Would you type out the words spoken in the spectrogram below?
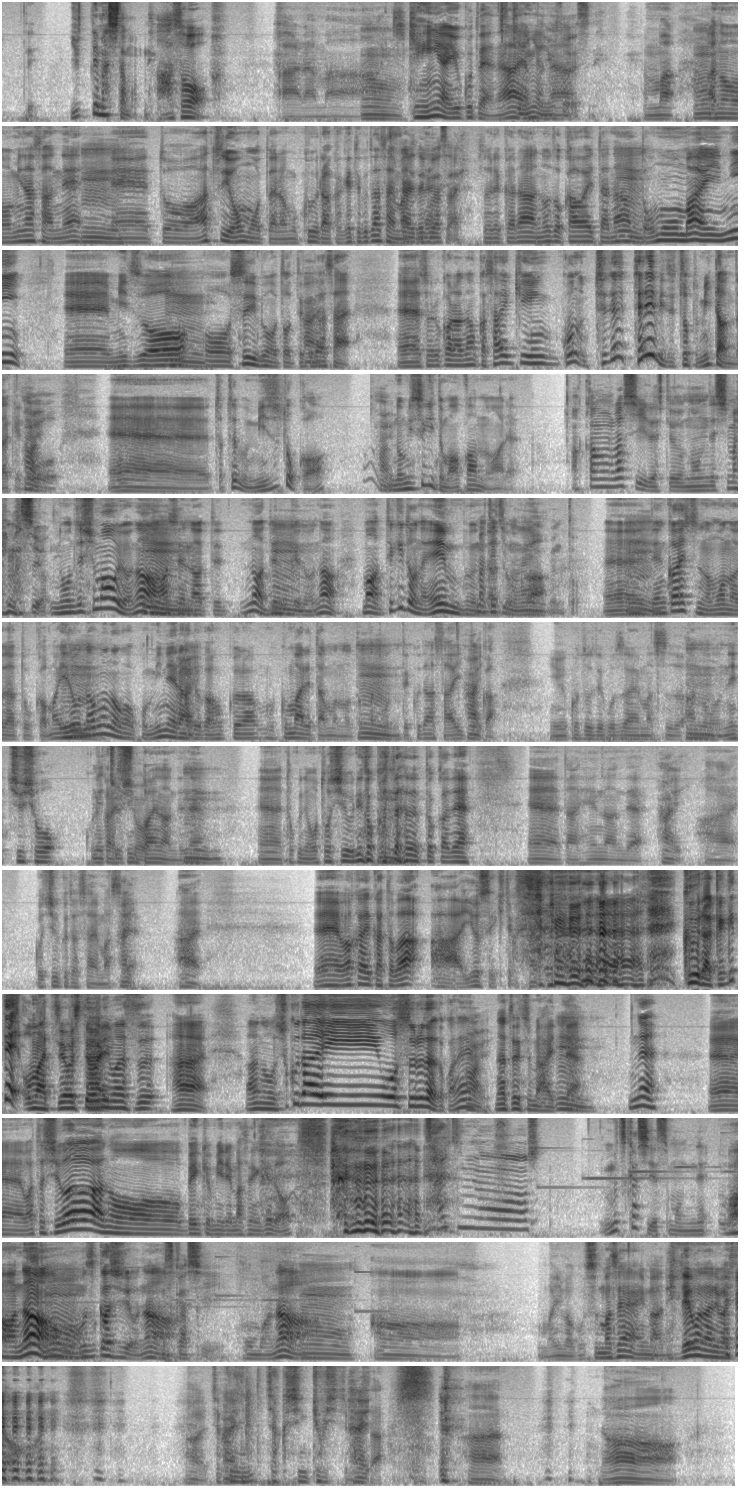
言ってましたもんね。あそう。あらまあ、うん。危険やいうことやな危険やいうっぱな。ことですね。まあ、うん。あの皆さんね、うん。えっ、と暑い思ったらもうクーラーかけてくださいまずね。てください。それから喉乾いたなと思う前に、えー水を、うん。お水分を取ってください、えーそれからなんか最近このテレテレビでちょっと見たんだけど、はい。えー例えば水とか、はい。飲みすぎてもあかんの？あれあかんらしいですけど飲んでしまいますよ。飲んでしまうよな、うん。汗になってな出るけどな、まあ適度な塩分だとか、まあ適度な塩分と。えーうん。電解質のものだとか、まあ、いろんなものがこうミネラルが含ら含まれたものとかうん。取ってくださいとはか、い、うことでございます、あのうん熱中症。これから心配なんでね、うん。えー特にお年寄りの方だとかね、えー大変なんで、はい。はい、ご注意くださいませ。はい。はいえー若い方はあーユースへ来てください。クーラーかけてお待ちをしております。はい、あの宿題をするだとかね、はい。夏休み入って、ね。えー私はあの勉強見れませんけど。最近のし難しいですもんね。まあなあ、うん。難しいよな。難しい。ほんまな、あうん。あー。まあ今すみません。今電話鳴りましたほんまに はい。着信、着信拒否しました。はい、なあ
